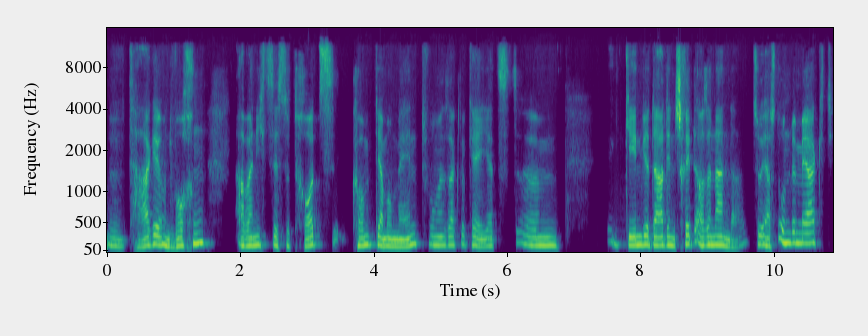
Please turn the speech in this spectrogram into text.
äh, Tage und Wochen. Aber nichtsdestotrotz kommt der Moment, wo man sagt, okay, jetzt ähm, gehen wir da den Schritt auseinander. Zuerst unbemerkt,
